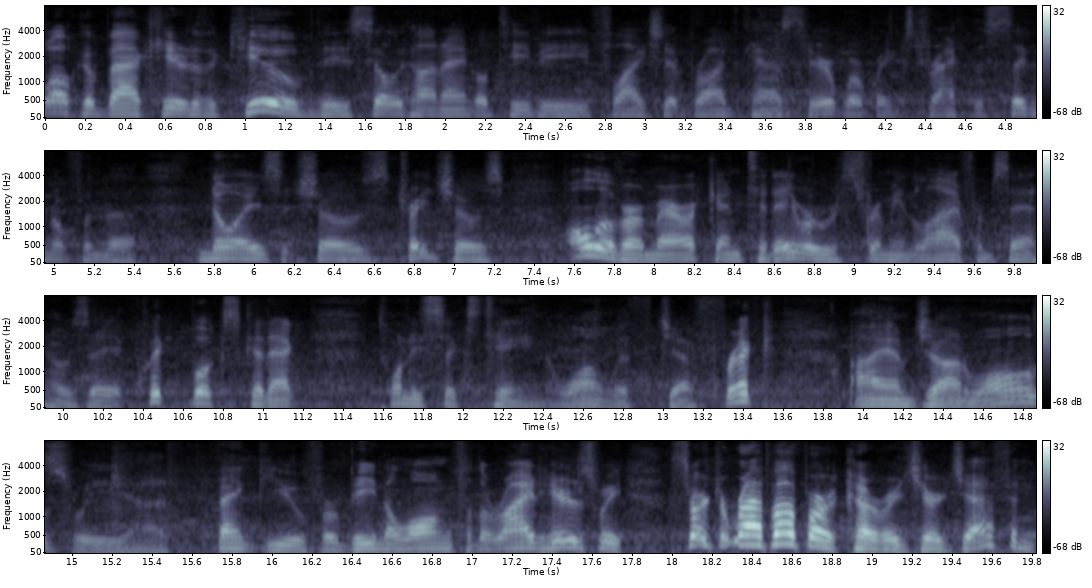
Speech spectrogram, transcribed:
Welcome back here to theCUBE, the SiliconANGLE TV flagship broadcast here where we extract the signal from the noise that shows trade shows all over America. And today we're streaming live from San Jose at QuickBooks Connect 2016, along with Jeff Frick. I am John Walls. We uh, thank you for being along for the ride here as we start to wrap up our coverage here, Jeff. And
